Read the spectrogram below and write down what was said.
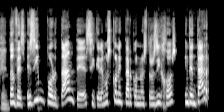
Entonces, es importante, si queremos conectar con nuestros hijos, intentar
